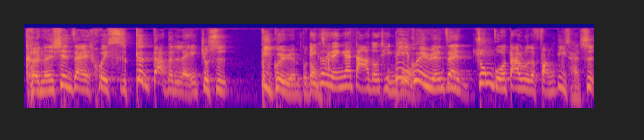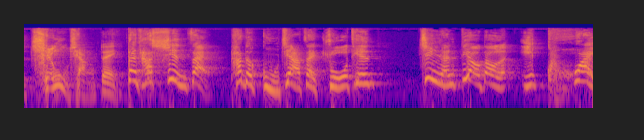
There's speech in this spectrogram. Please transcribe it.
可能现在会是更大的雷，就是碧桂园不动产。碧桂园应该大家都听过，碧桂园在中国大陆的房地产是前五强，对，但它现在它的股价在昨天。竟然掉到了一块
